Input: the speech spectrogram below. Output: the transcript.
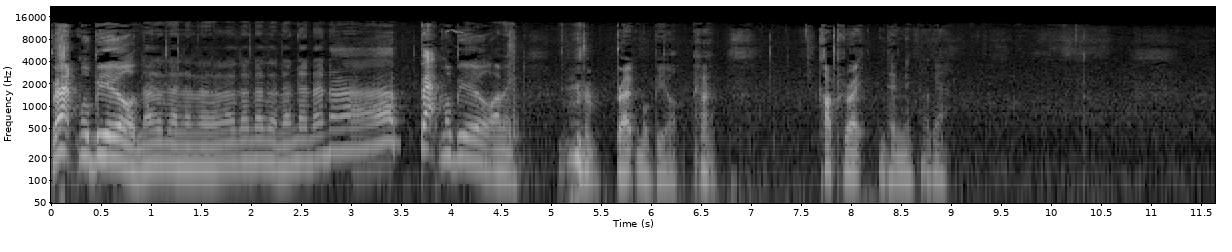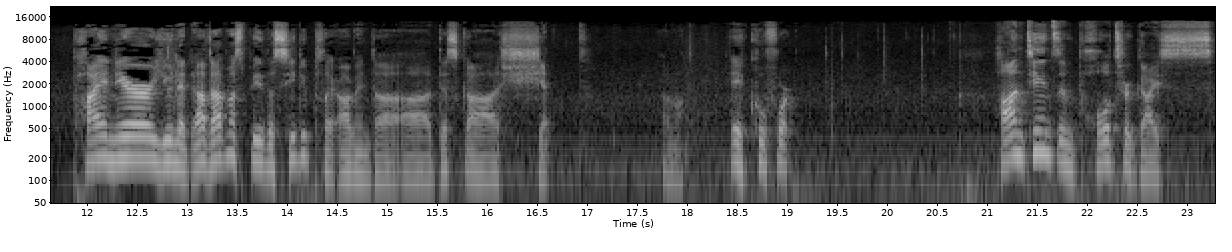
Bratmobile. Na na na na na na na na na na na na. Batmobile. I mean, Bratmobile. Copyright intended. Okay. Pioneer unit. Oh, that must be the CD player. I mean, the uh, disc. Uh, shit. I don't know. Hey, cool fort. Hauntings and poltergeists.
